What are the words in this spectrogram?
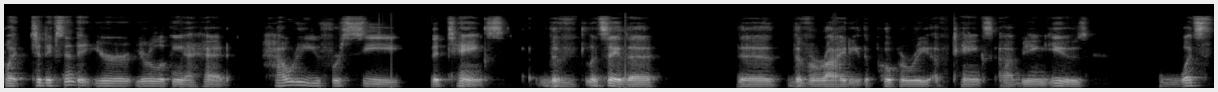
But to the extent that you're you're looking ahead, how do you foresee the tanks, the let's say the the the variety, the potpourri of tanks uh, being used? What's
